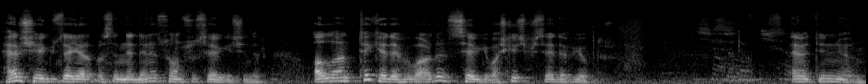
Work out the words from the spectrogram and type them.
Her şeyi güzel yaratmasının nedeni sonsuz sevgi içindir. Allah'ın tek hedefi vardır, sevgi. Başka hiçbir hedefi yoktur. Evet dinliyorum.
